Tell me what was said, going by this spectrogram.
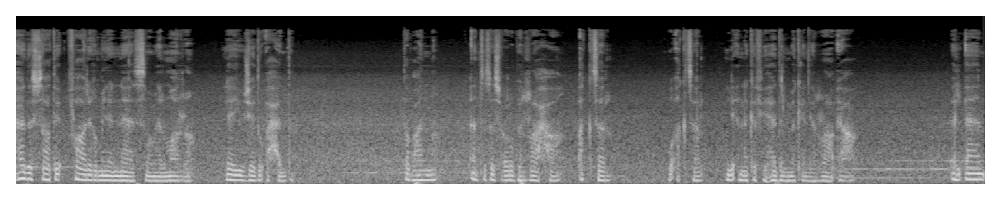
هذا الشاطئ فارغ من الناس ومن المارة. لا يوجد أحد. طبعا أنت تشعر بالراحة أكثر وأكثر لأنك في هذا المكان الرائع. الآن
